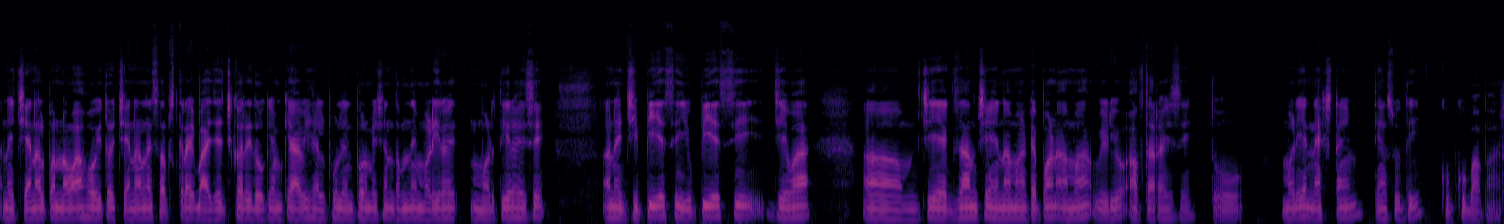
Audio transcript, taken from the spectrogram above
અને ચેનલ પર નવા હોય તો ચેનલને સબસ્ક્રાઇબ આજે જ કરી દો, કેમ કે આવી હેલ્પફુલ ઇન્ફોર્મેશન તમને મળી રહે, મળતી રહેશે. અને જીપીએસસી યુપીએસસી જેવા જે એક્ઝામ છે એના માટે પણ આમાં વીડિયો આવતા રહેશે. તો મળીએ નેક્સ્ટ ટાઈમ ત્યાં સુધી ખૂબ ખૂબ આભાર.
